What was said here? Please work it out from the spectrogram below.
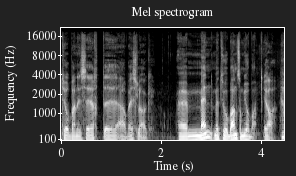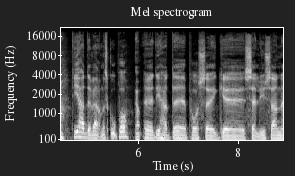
turbanisert eh, arbeidslag. Eh, Menn med turban som jobba. Ja, de hadde vernesko på. Ja. Eh, De hadde på seg eh, selvlysende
